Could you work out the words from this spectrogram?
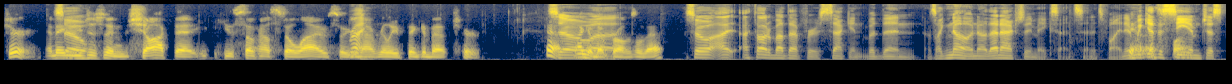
Sure. And then So- you're just in shock that he's somehow still alive, so you're Right. not really thinking about. Sure. Yeah, So, I got no uh, problems with that. So I, I thought about that for a second, but then I was like, no, no, that actually makes sense and it's fine. And we get to that's see him just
